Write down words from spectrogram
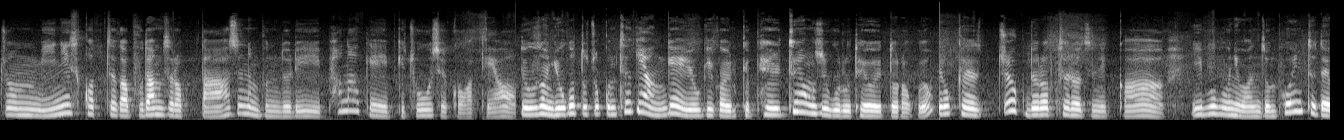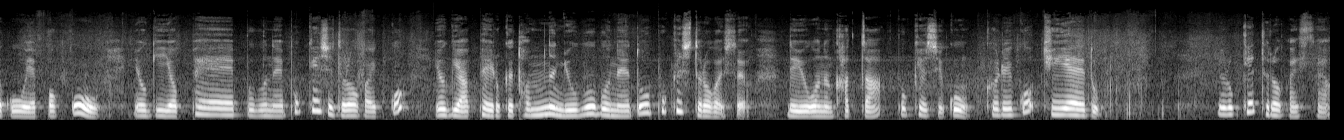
좀 미니 스커트가 부담스럽다 하시는 분들이 편하게 입기 좋으실 것 같아요. 근데 우선 이것도 조금 특이한 게 여기가 이렇게 벨트 형식으로 되어 있더라고요. 이렇게 쭉 늘어뜨려지니까 이 부분이 완전 포인트 되고 예뻤고 여기 옆에 부분에 포켓이 들어가 있고 여기 앞에 이렇게 덮는 이 부분에도 포켓이 들어가 있어요. 근데 이거는 가짜 포켓이고 그리고 뒤에도 이렇게 들어가 있어요.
